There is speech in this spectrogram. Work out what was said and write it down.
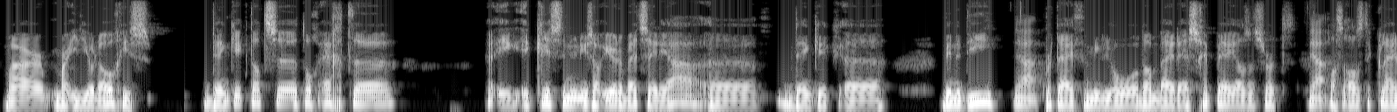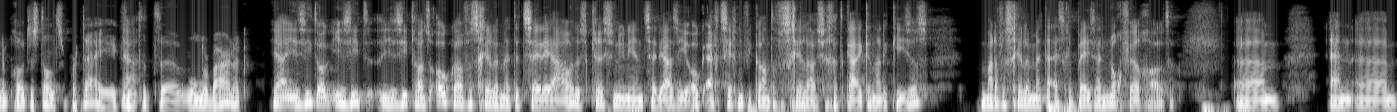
Maar, maar ideologisch denk ik dat ze toch echt. Uh, ik, ik, ChristenUnie zou eerder bij het CDA, uh, denk ik, uh, binnen die ja. partijfamilie horen dan bij de SGP als een soort. Ja. Als, als de kleine protestantse partijen. Ik ja. vind het wonderbaarlijk. Ja, je ziet, ook, je, ziet, je ziet trouwens ook wel verschillen met het CDA. Hoor. Dus ChristenUnie en het CDA zie je ook echt significante verschillen als je gaat kijken naar de kiezers. Maar de verschillen met de SGP zijn nog veel groter. Um, en, um,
